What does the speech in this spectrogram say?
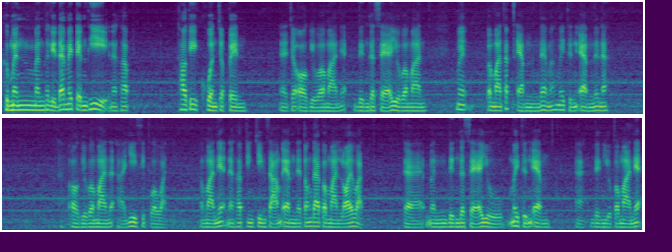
คือมันมันผลิตได้ไม่เต็มที่นะครับ เท่าที่ควรจะเป็นจะออกอยู่ประมาณเนี้ยดึงกระแสอยู่ประมาณไม่ประมาณสักแอมป์หนึ่งได้ไหมยไม่ถึงแอมป์ด้วยนะ ออกอยู่ประมาณอ่ายี่สิบกว่าวัตต์ประมาณเนี้ยนะครับ จริงๆ3แอมป์เนี่ยต้องได้ประมาณร้อยวัตต์ แต่มันดึงกระแสอยู่ไม่ถึงแอมอะดึงอยู่ประมาณเนี้ย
